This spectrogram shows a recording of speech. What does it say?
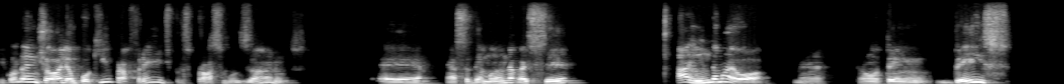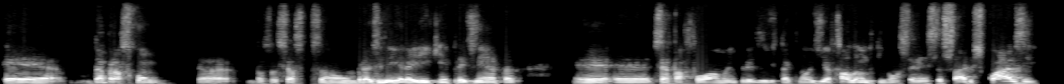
E quando a gente olha um pouquinho para frente, para os próximos anos, é, essa demanda vai ser ainda maior. Né? Então, eu tenho desde é, da Brascom, da, da, Associação Brasileira aí que representa, é, é, de certa forma, empresas de tecnologia, falando que vão ser necessários quase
